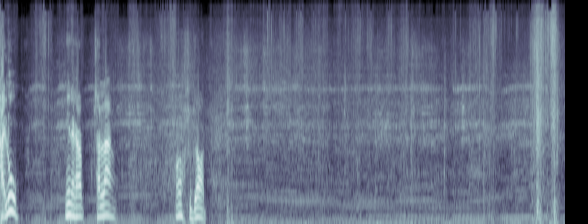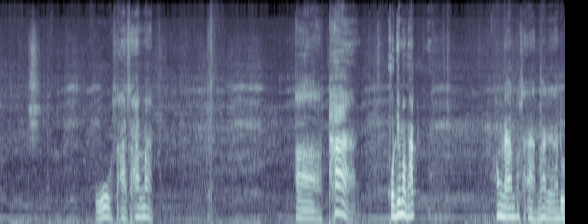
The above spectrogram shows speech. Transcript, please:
ถ่ายรูป นี่นะครับ ชั้นล่างโอ้สุดยอด โอ้สะอาดสะอาดมากาถ้าคนที่มาพัก ห้องน้ำเขาสะอาดมากเลยนะดู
